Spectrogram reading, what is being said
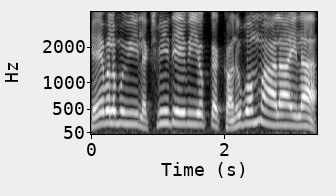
కేవలము ఈ లక్ష్మీదేవి యొక్క కనుబొమ్మ అలా ఇలా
